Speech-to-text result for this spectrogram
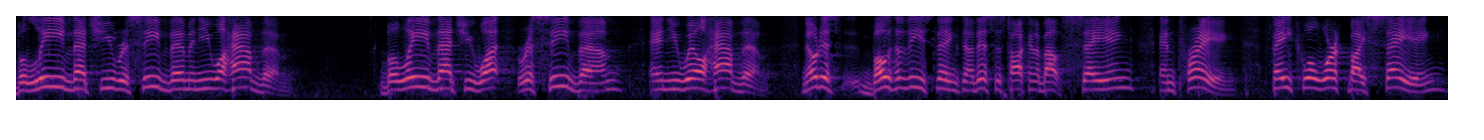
believe that you receive them and you will have them. Believe that you what? Receive them and you will have them. Notice both of these things. Now, this is talking about saying and praying. Faith will work by saying,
